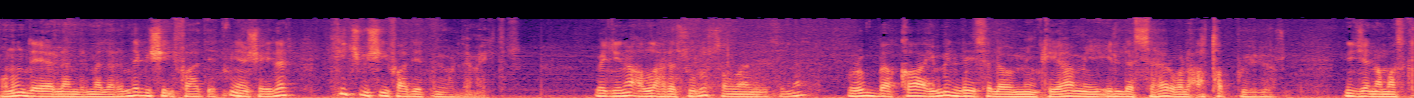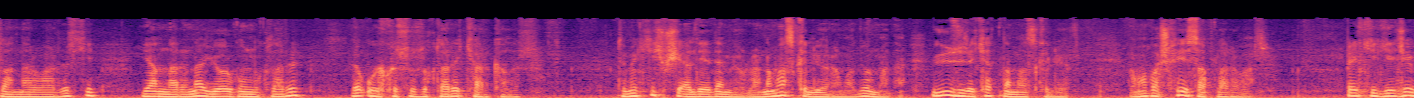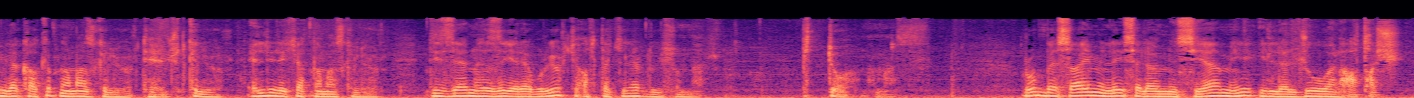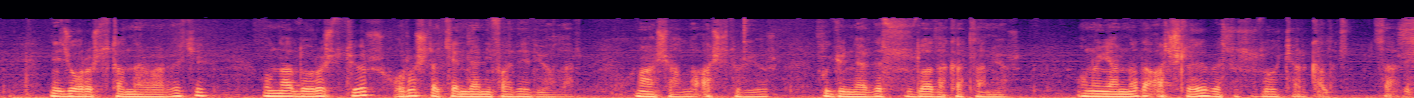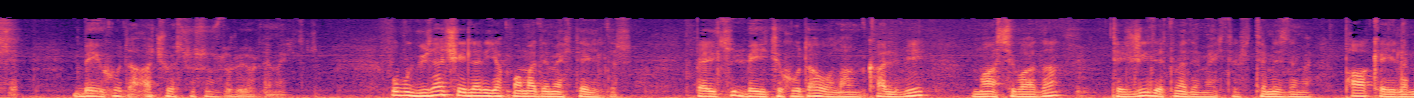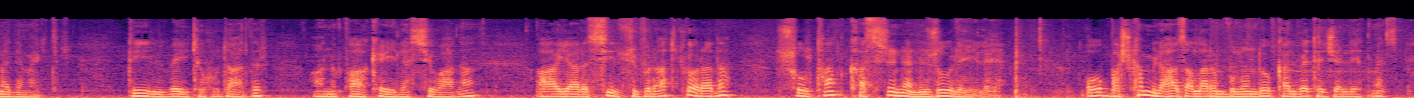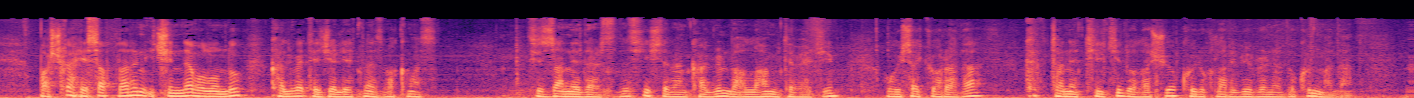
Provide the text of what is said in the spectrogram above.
Onun değerlendirmelerinde bir şey ifade etmeyen şeyler hiçbir şey ifade etmiyor demektir. Ve yine Allah Resulü sallallahu aleyhi ve sellem Rubbe kaimin leyse lehu min kıyami illa seher ve atab buyuruyor. Nice namaz kılanlar vardır ki yanlarına yorgunlukları ve uykusuzlukları kar kalır. Demek hiçbir şey elde edemiyorlar. Namaz kılıyor ama durmadan. Yüz rekat namaz kılıyor. Ama başka hesapları var. Belki gece bile kalkıp namaz kılıyor. Teheccüd kılıyor. 50 rekat namaz kılıyor. Dizlerini hızlı yere vuruyor ki alttakiler duysunlar. Bitti o namaz. Rubbe saimin leyse lehu min siyamihi illel cuvel ataş. Nice oruç tutanlar vardır ki onlar da oruç tutuyor. Oruç da kendilerini ifade ediyorlar. Maşallah aç duruyor. Bu günlerde susuzluğa da katlanıyor. Onun yanına da açlığı ve susuzluğu kar kalır. Sadece beyhuda aç ve susuz duruyor demektir. Bu bu güzel şeyleri yapmama demek değildir. Belki beyti huda olan kalbi masivada tecrid etme demektir. Temizleme, pak eyleme demektir. Dil beyti hudadır. Anı pak eyle sivadan. Ayarı sil sübürat ki orada sultan kasrine nüzul eyleye. O başka mülahazaların bulunduğu kalbe tecelli etmez. Başka hesapların içinde bulunduğu kalbe tecelli etmez, bakmaz. Siz zannedersiniz ki işte ben kalbimle Allah'a müteveccihim. Oysa ki orada 40 tane tilki dolaşıyor kuyrukları birbirine dokunmadan.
